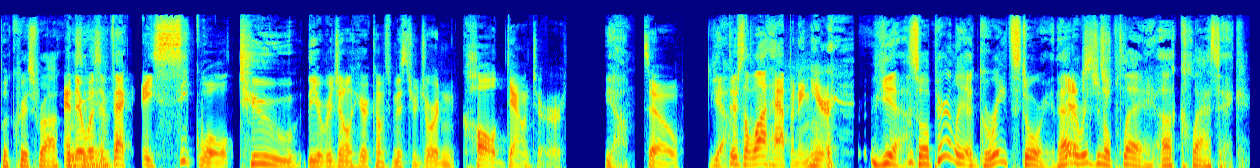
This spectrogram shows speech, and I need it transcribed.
But Chris Rock, And there was in in fact a sequel to the original Here Comes Mr. Jordan called Down to Earth. yeah, So yeah, there's a lot happening here. yeah. So apparently, a great story. That original play, a classic.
